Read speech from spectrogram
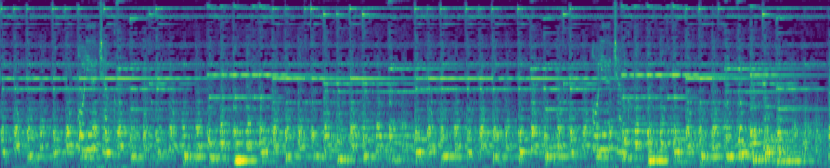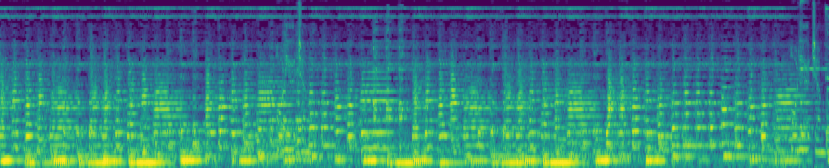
Audio Jungle. Jungle. Radio Jungle.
